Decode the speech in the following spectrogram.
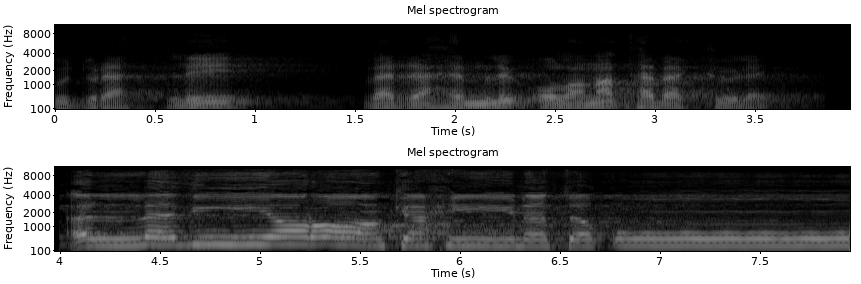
Qüdrətli və rəhimli olana təvəkkül et. Əl-ləzî yarâke hîne təqûm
